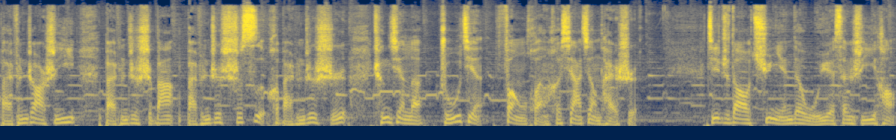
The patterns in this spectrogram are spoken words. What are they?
百分之二十一、百分之十八、百分之十四和百分之十，呈现了逐渐放缓和下降态势。截止到去年的五月三十一号，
